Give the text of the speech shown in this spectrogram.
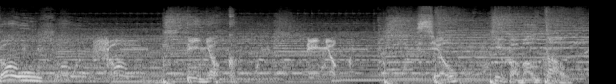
Шоу, «Пенек». «Пенек». Сел и поболтал.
